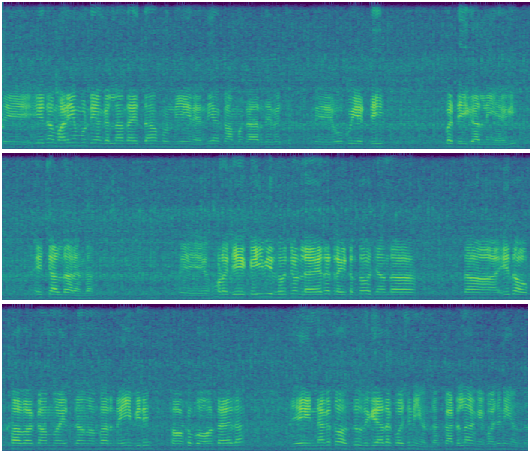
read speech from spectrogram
ਤੇ ਇਹਦਾ ਮਾੜੀਆਂ ਮੋਟੀਆਂ ਗੱਲਾਂ ਤਾਂ ਇਦਾਂ ਹੁੰਦੀਆਂ ਹੀ ਰਹਿੰਦੀਆਂ ਕੰਮਕਾਰ ਦੇ ਵਿੱਚ। ਤੇ ਉਹ ਕੋਈ ਐਡੀ ਵੱਡੀ ਗੱਲ ਨਹੀਂ ਹੈਗੀ। ਇਹ ਚੱਲਦਾ ਰਹਿੰਦਾ। ਤੇ ਹੁਣ ਜੇ ਕਈ ਵੀਰ ਸੋਚਣ, ਲੈ ਤਾਂ ਟਰੈਕਟਰ ਧੋ ਜਾਂਦਾ, ਤਾਂ ਇਹਦਾ ਔਖਾ ਵਾ ਕੰਮ ਇਦਾਂ ਵਾ, ਪਰ ਨਹੀਂ ਵੀਰੇ, ਸੌਖ ਬਹੁਤ ਹੈ ਇਹਦਾ। ਜੇ ਇੰਨਾ ਕੁ ਧੁੱਸ ਧੁੱਸ ਗਿਆ ਤਾਂ ਕੁਝ ਨਹੀਂ ਹੁੰਦਾ, ਕੱਢ ਲਾਂਗੇ ਕੁਝ ਨਹੀਂ ਹੁੰਦਾ।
